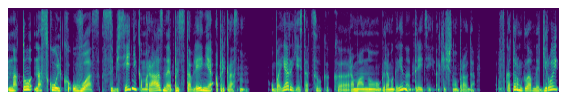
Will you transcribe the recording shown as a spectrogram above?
на то, насколько у вас с собеседником разное представление о прекрасном. У Бояра есть отсылка к роману Грэма Грина, третий, отличного, правда, в котором главный герой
